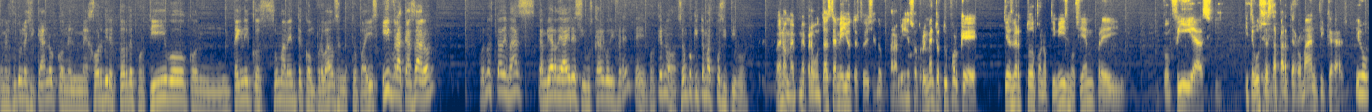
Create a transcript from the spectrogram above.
en el fútbol mexicano con el mejor director deportivo, con técnicos sumamente comprobados en nuestro país y fracasaron, pues no está de más cambiar de aires y buscar algo diferente. ¿Por qué no? Sea un poquito más positivo. Bueno, me, me preguntaste a mí, yo te estoy diciendo que para mí es otro invento. Tú porque quieres ver todo con optimismo siempre y, confías y, y te gusta Sí. esta parte romántica. Digo,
